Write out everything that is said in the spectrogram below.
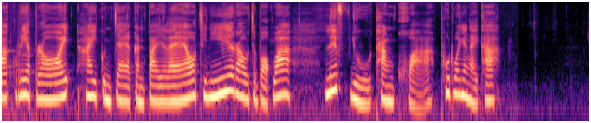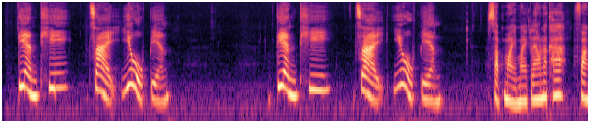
พักเรียบร้อย ให้กุญแจกันไปแล้ว ทีนี้เราจะบอกว่า ลิฟต์อยู่ทางขวา พูดว่ายังไงคะ电梯在右边电梯在右边สับใหม่มาอีกแล้วนะคะ ฟัง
